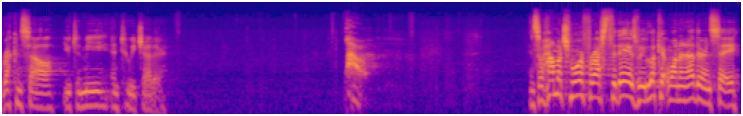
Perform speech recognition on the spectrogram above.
reconcile you to me and to each other. Wow. And so, how much more for us today as we look at one another and say,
